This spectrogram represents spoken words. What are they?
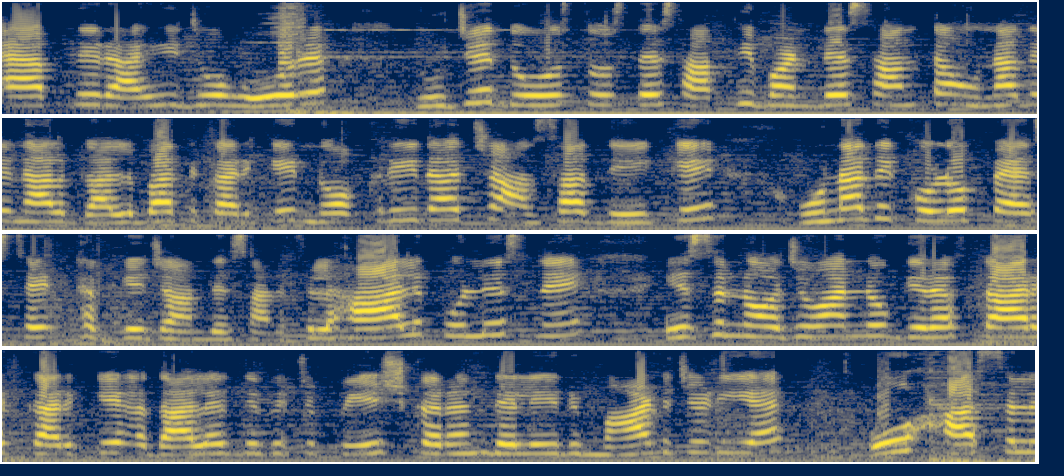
ਐਪ ਦੇ ਰਾਹੀਂ ਜੋ ਹੋਰ ਦੂਜੇ ਦੋਸਤ ਉਸਦੇ ਸਾਥੀ ਬਣਦੇ ਸਨ ਤਾਂ ਉਹਨਾਂ ਦੇ ਨਾਲ ਗੱਲਬਾਤ ਕਰਕੇ ਨੌਕਰੀ ਦਾ ਝਾਂਸਾ ਦੇ ਕੇ ਉਹਨਾਂ ਦੇ ਕੋਲੋਂ ਪੈਸੇ ਠੱਗੇ ਜਾਂਦੇ ਸਨ। ਫਿਲਹਾਲ ਪੁਲਿਸ ਨੇ ਇਸ ਨੌਜਵਾਨ ਨੂੰ ਗ੍ਰਿਫਤਾਰ ਕਰਕੇ ਅਦਾਲਤ ਦੇ ਵਿੱਚ ਪੇਸ਼ ਕਰਨ ਦੇ ਲਈ ਰਿਮਾਂਡ ਜਿਹੜੀ ਹੈ, ਉਹ ਹਾਸਲ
